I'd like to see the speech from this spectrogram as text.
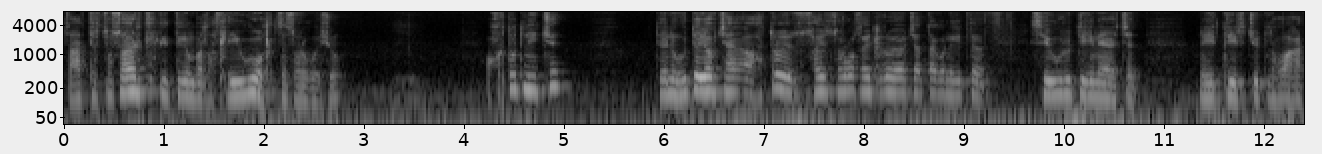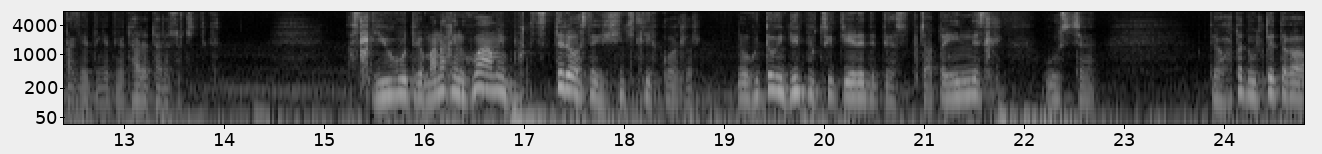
За тэр цус ойртолт гэдэг юм бол бас эвгүй болцсон сураг биш үү? Октод нь чинь Тэгээ нэг хөдөө явж хот руу соёл сургууль соёл руу явж чадаагүй нэг хэдэн сэврүүдийг нэ авчиад нэг хэдэн ирчүүд нь хуваагаад ингээд ингээд ингээд тойроо тойроо сучдаг. Бас эвгүй тэгээ манайхын хүн амын бүтц дээр бас нэг шинжил хийхгүй бол нөгөө хөдөөгийн дид бүтц гэж яриад байдаг асуудал одоо энээс л үүсэж байгаа. Тэгээ хотод үлдээд байгаа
